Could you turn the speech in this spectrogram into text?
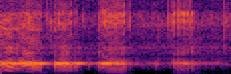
Ha ha ha ha ha.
